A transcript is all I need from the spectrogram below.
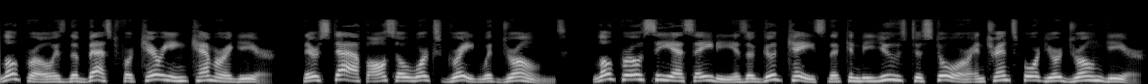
Lowepro is the best for carrying camera gear. Their staff also works great with drones. Lowepro CS80 is a good case that can be used to store and transport your drone gear.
